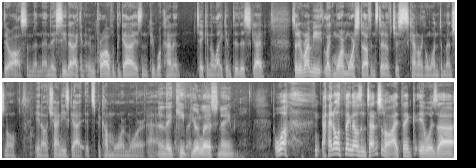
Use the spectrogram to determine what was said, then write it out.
they're awesome, and, and they see that I can improv with the guys, and people are kind of taking a liking to this guy. So they write me like more and more stuff instead of just kind of like a one-dimensional, you know, Chinese guy. It's become more and more. Uh, And they keep thing. your last name. Well, I don't think that was intentional. I think it was. Uh,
